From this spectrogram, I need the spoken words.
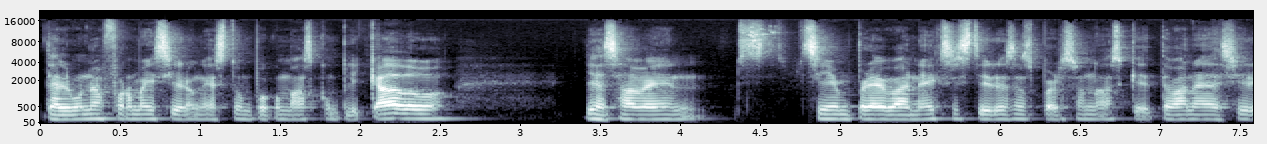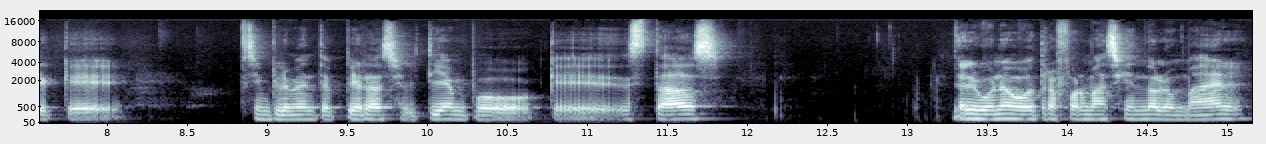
de alguna forma hicieron esto un poco más complicado. Ya saben, siempre van a existir esas personas que te van a decir que simplemente pierdas el tiempo, que estás de alguna u otra forma haciéndolo mal.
